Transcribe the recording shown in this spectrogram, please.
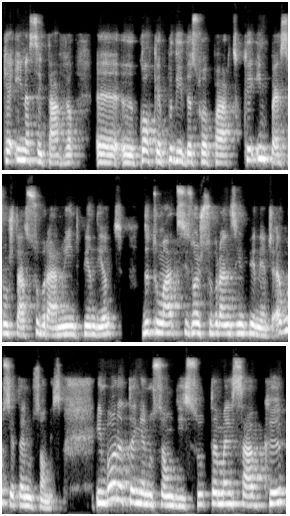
que é inaceitável uh, qualquer pedido da sua parte que impeça um Estado soberano e independente de tomar decisões soberanas e independentes. A Rússia tem noção disso. Embora tenha noção disso, também sabe que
